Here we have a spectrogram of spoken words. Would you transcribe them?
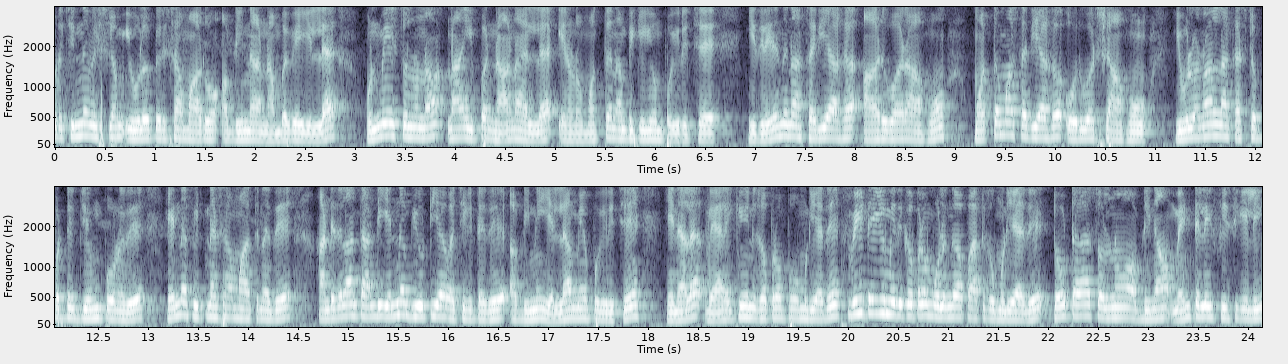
ஒரு சின்ன விஷயம் இவ்வளோ பெருசாக மாறும் அப்படின்னு நான் நம்பவே இல்லை. உண்மையை சொல்லணும்னா நான் இப்போ நானாக இல்லை. என்னோட மொத்த நம்பிக்கையும் போயிருச்சு. இதுலேருந்து நான் சரியாக ஆறு வாரம் ஆகும். மொத்தமாக சரியாக ஒரு வருஷம் ஆகும். இவ்வளோ நாள் நான் கஷ்டப்பட்டு ஜிம் போனது என்ன ஃபிட்னஸாக மாற்றினது அண்ட் இதெல்லாம் தாண்டி என்ன பியூட்டியாக வச்சுக்கிட்டது அப்படின்னு எல்லாமே போயிருச்சு. என்னால் வேலைக்கும் இதுக்கப்புறம் போக முடியாது. வீட்டையும் இதுக்கப்புறம் ஒழுங்காக பார்த்துக்க முடியாது. டோட்டலாக சொல்லணும் அப்படின்னா மென்டலி ஃபிசிக்கலி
